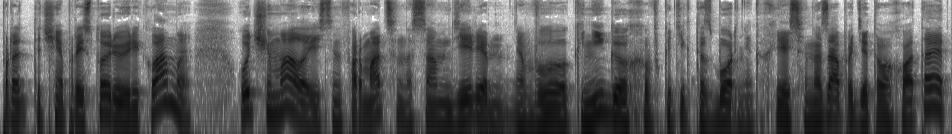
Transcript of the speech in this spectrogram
про, точнее, про историю рекламы очень мало есть информации на самом деле в книгах, в каких-то сборниках. Если на Западе этого хватает,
